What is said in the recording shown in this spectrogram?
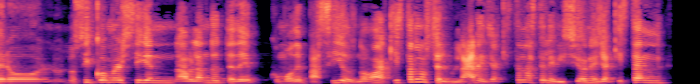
pero los e-commerce siguen hablándote de como de pasillos, ¿no? Aquí están los celulares, y aquí están las televisiones, y aquí están,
